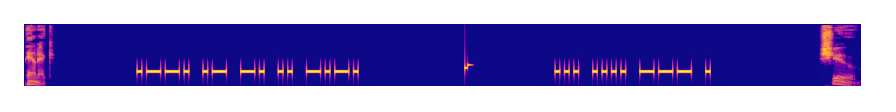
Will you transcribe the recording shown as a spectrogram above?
Panic. Shoe.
